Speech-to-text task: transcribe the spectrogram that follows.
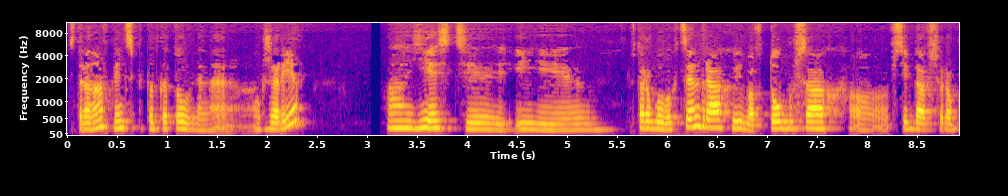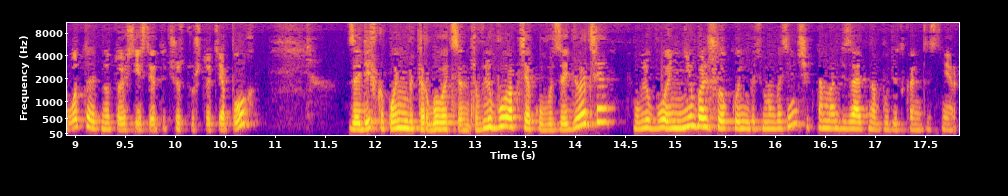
Страна, в принципе, подготовленная к жаре. А, есть и в торговых центрах, и в автобусах. А, всегда все работает. Ну, то есть, если ты чувствуешь, что тебе плохо, зайди в какой-нибудь торговый центр. В любую аптеку вы зайдете, в любой небольшой какой-нибудь магазинчик, там обязательно будет кондиционер.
